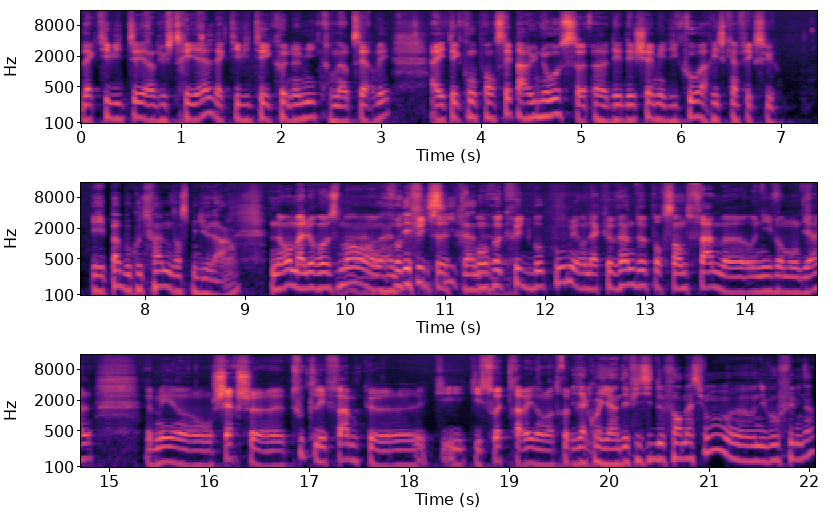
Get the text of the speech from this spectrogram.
d'activité industrielle, d'activité économique qu'on a observée, a été compensée par une hausse des déchets médicaux à risque infectieux. Et pas beaucoup de femmes dans ce milieu-là. Hein. Non, malheureusement, euh, on, recrute, hein, on recrute, beaucoup, mais on n'a que 22% de femmes euh, au niveau mondial. Mais euh, on cherche toutes les femmes que, qui, qui souhaitent travailler dans l'entreprise. Il y a quoi? Il y a un déficit de formation au niveau féminin?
